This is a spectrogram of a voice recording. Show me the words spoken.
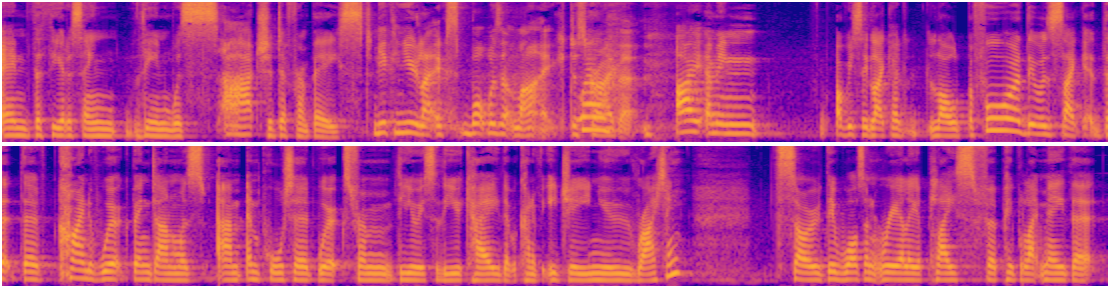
and the theatre scene then was such a different beast. Yeah, can you like ex- what was it like? Describe Well, it. I, I mean, obviously, like I lolled before, there was like the, the kind of work being done was um, imported works from the US or the UK that were kind of edgy new writing. So there wasn't really a place for people like me that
